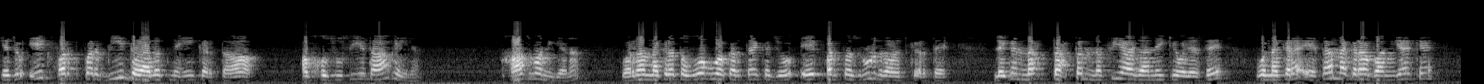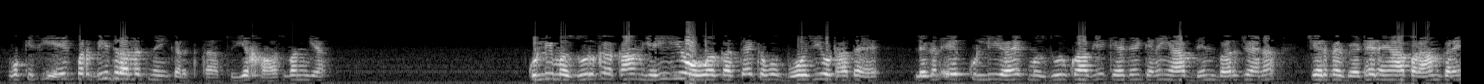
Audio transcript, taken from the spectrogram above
کہ جو ایک فرد پر بھی دلالت نہیں کرتا۔ اب خصوصیت آ گئی نا۔ خاص بن گیا نا۔ ورنہ نکرا تو وہ ہوا کرتا ہے کہ جو ایک فرد پر ضرور دلالت کرتے ہیں لیکن تحت نفی آ جانے کی وجہ سے وہ نکرا ایسا نکرا بن گیا کہ وہ کسی ایک پر بھی دلالت نہیں کرتا۔ تو یہ خاص بن گیا۔ کلی مزدور کا کام یہی ہوا کرتا ہے کہ وہ بوجھ ہی اٹھاتا ہے۔ لیکن ایک کلی یا ایک مزدور کو آپ یہ کہتے ہیں کہ نہیں، آپ دن بھر جو ہے نا چیئر پہ بیٹھے رہیں، آپ آرام کریں۔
